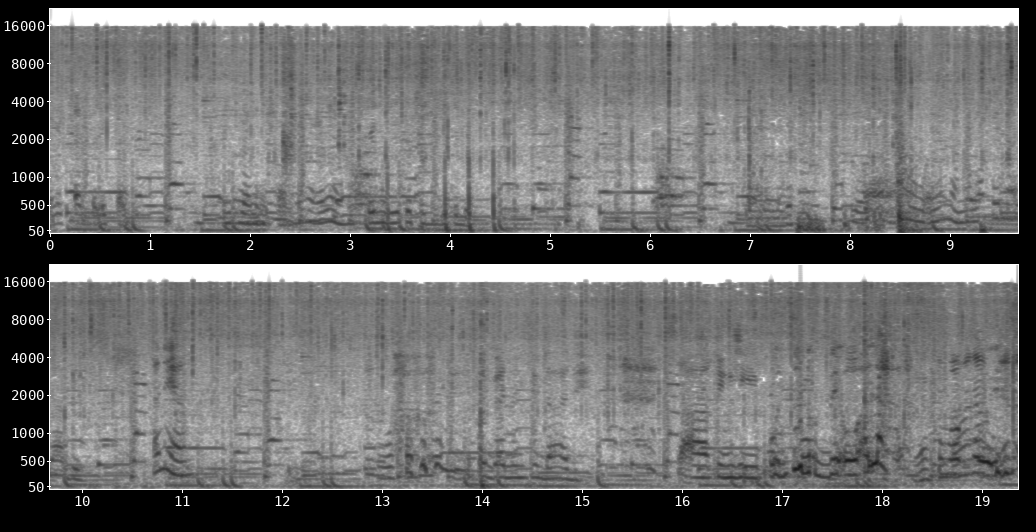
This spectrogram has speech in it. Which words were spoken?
Baliktad, baliktad. Ay, ganun ka. Wala, stay mo dito sa dito ba? Wow, ayan na. Malaki na labi. Ano yan? Wow, pag ganun si daddy. Sa aking hipon. Tunog de, oh, ala. Kumakoy. Na.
